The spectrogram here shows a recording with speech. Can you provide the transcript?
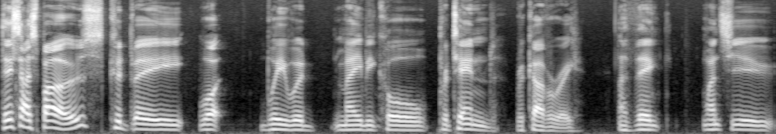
this, I suppose, could be what we would maybe call pretend recovery. I think once you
